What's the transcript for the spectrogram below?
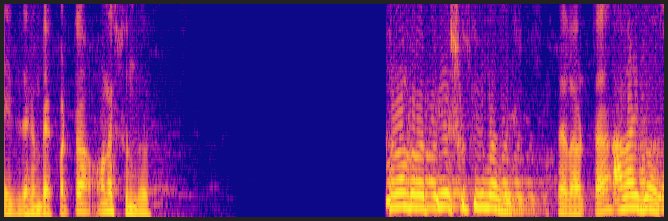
এই যে দেখেন ব্যাকপারটা অনেক সুন্দর। প্রিয় সুতির মাঝে। স্যালাডটা আড়াই গজ।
